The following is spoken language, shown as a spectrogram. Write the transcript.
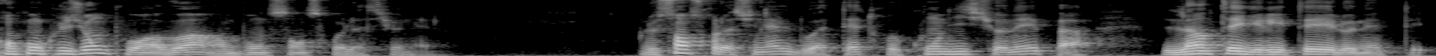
En conclusion, pour avoir un bon sens relationnel, le sens relationnel doit être conditionné par l'intégrité et l'honnêteté.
